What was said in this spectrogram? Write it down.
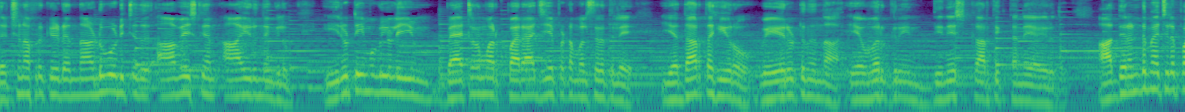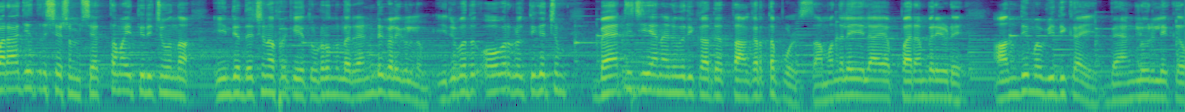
ദക്ഷിണാഫ്രിക്കയുടെ നടുവൊടിച്ചത് ആവേശകൻ ആയിരുന്നെങ്കിലും ഇരു ടീമുകളിലെയും ബാറ്റർമാർ പരാജയപ്പെട്ട മത്സരത്തിലെ യഥാർത്ഥ ഹീറോ വേറിട്ട് നിന്ന എവർഗ്രീൻ ദിനേശ് കാർത്തിക് തന്നെയായിരുന്നു. ആദ്യ രണ്ട് മാച്ചിലെ പരാജയത്തിന് ശേഷം ശക്തമായി തിരിച്ചുവന്ന ഇന്ത്യ ദക്ഷിണാഫ്രിക്കയെ തുടർന്നുള്ള രണ്ട് കളികളിലും ഇരുപത് ഓവറുകൾ തികച്ചും ബാറ്റ് ചെയ്യാൻ അനുവദിക്കാതെ തകർത്തപ്പോൾ സമനിലയിലായ പരമ്പരയുടെ അന്തിമ വിധിക്കായി ബാംഗ്ലൂരിലേക്ക്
